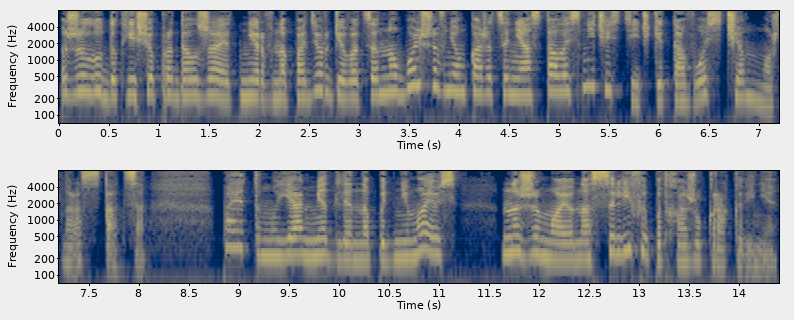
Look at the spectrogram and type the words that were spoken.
Желудок еще продолжает нервно подергиваться, но больше в нем, кажется, не осталось ни частички того, с чем можно расстаться. Поэтому я медленно поднимаюсь, нажимаю на слив и подхожу к раковине.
